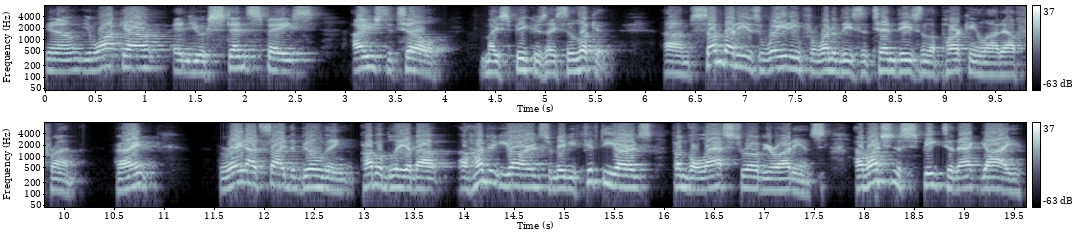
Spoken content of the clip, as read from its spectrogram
you know you walk out and you extend space I used to tell my speakers, I said, look it, um, somebody is waiting for one of these attendees in the parking lot out front, right? Right outside the building, probably about 100 yards or maybe 50 yards from the last row of your audience. I want you to speak to that guy,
